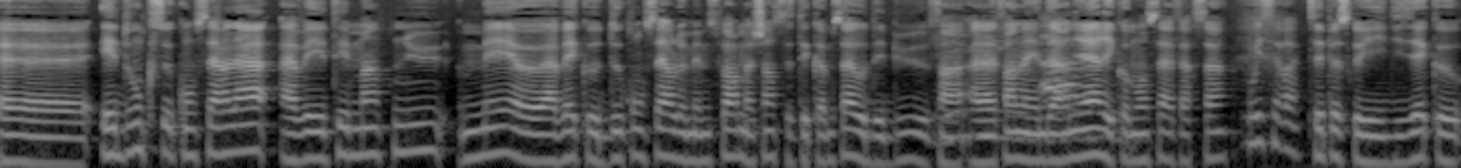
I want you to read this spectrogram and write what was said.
Euh, et donc ce concert-là avait été maintenu, mais euh, avec deux concerts le même soir, machin, c'était comme ça au début, enfin à la fin de l'année dernière, ils commençaient à faire ça. Oui, c'est vrai. Tu sais, parce qu'ils disaient que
